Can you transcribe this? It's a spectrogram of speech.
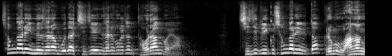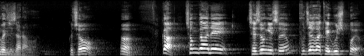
천간에 있는 사람보다 지지에 있는 사람이 훨씬 덜한 거야. 지지도 있고 천간에도 있다? 그러면 왕한 거지, 사람은. 그쵸? 어. 그러니까 천간에 재성이 있어요? 부자가 되고 싶어요.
